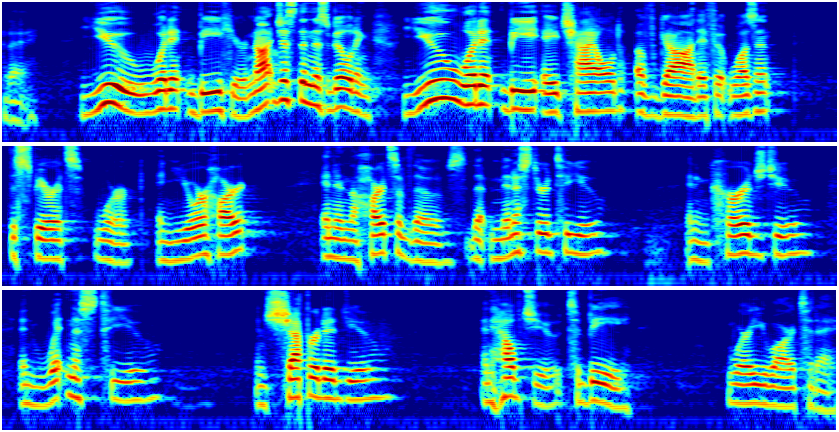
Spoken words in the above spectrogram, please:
today. You wouldn't be here, not just in this building. You wouldn't be a child of God if it wasn't the Spirit's work in your heart and in the hearts of those that ministered to you and encouraged you and witnessed to you and shepherded you and helped you to be where you are today.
